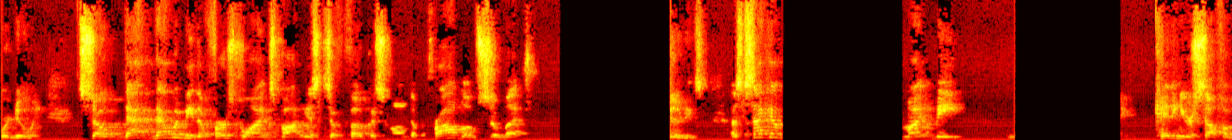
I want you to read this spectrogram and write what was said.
We're doing so that that would be the first blind spot is to focus on the problem so much opportunities. A second might be kidding yourself about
